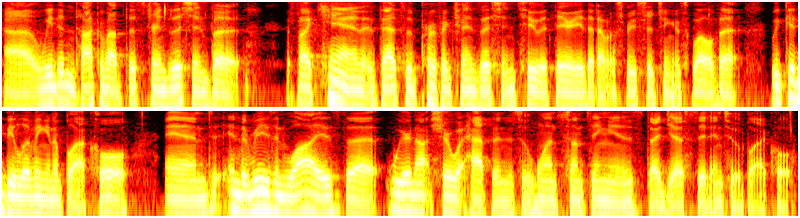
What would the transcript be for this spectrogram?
Uh, we didn't talk about this transition, but if I can, that's a perfect transition to a theory that I was researching as well that we could be living in a black hole. And and the reason why is that we're not sure what happens once something is digested into a black hole.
